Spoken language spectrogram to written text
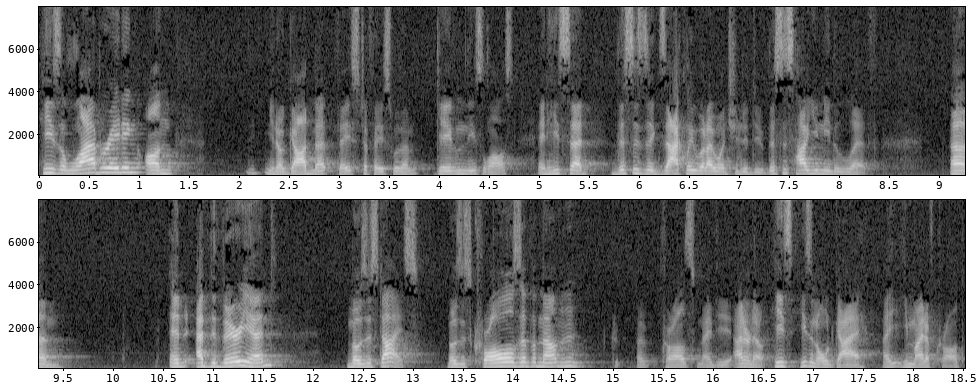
He's elaborating on, you know, God met face to face with him, gave him these laws, and he said, This is exactly what I want you to do. This is how you need to live. Um, and at the very end, Moses dies. Moses crawls up a mountain, uh, crawls maybe, I don't know. He's, he's an old guy. He might have crawled.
